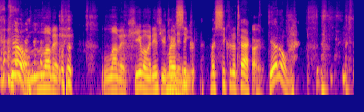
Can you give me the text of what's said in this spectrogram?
Get him! Love it. Love it. Shimo, it is your turn. my indeed. secret, my secret attack. All right. Get him!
